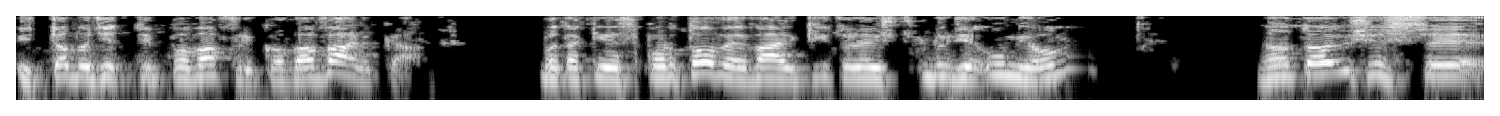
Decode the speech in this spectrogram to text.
I to będzie typowa frykowa walka. Bo takie sportowe walki, które już ludzie umią, no to już jest e,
